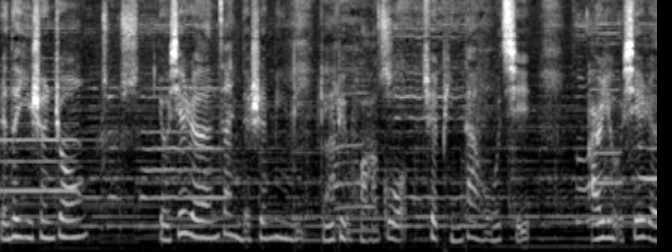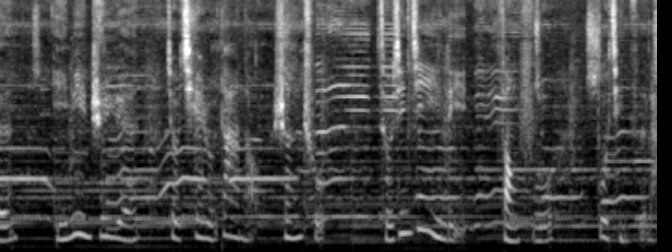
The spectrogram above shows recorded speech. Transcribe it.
人的一生中，有些人在你的生命里屡屡划过，却平淡无奇；而有些人一面之缘就嵌入大脑深处，走进记忆里，仿佛不请自来。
